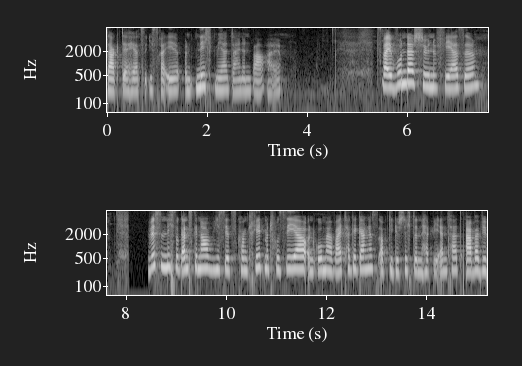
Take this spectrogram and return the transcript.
sagt der Herr zu Israel, und nicht mehr deinen Baal. Zwei wunderschöne Verse. Wir wissen nicht so ganz genau, wie es jetzt konkret mit Hosea und Gomer weitergegangen ist, ob die Geschichte ein Happy End hat, aber wir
